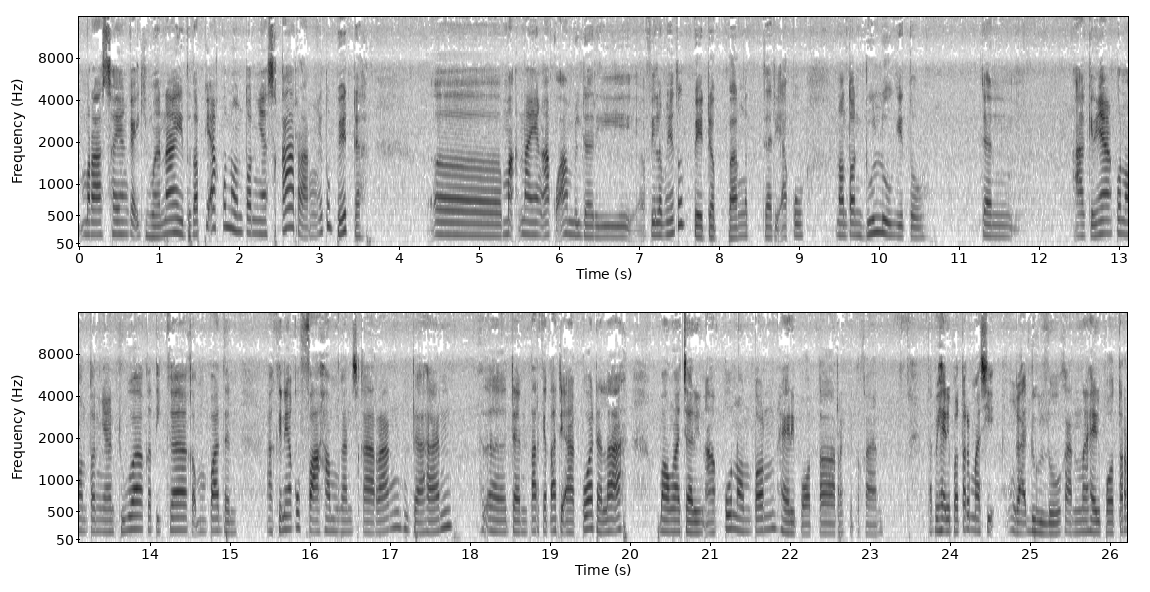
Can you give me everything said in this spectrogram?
merasa yang kayak gimana gitu. Tapi aku nontonnya sekarang itu beda. Uh, makna yang aku ambil dari film ini tuh beda banget dari aku nonton dulu gitu. Dan akhirnya aku nontonnya dua ketiga keempat dan akhirnya aku paham kan sekarang udahan. Uh, dan target adik aku adalah mau ngajarin aku nonton Harry Potter gitu kan tapi Harry Potter masih nggak dulu karena Harry Potter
